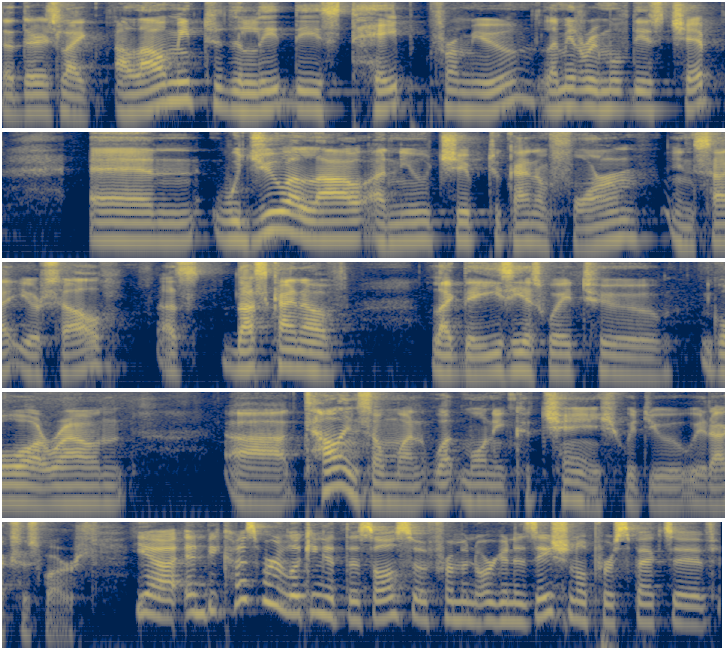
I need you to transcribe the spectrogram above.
That there's like allow me to delete this tape from you. Let me remove this chip. And would you allow a new chip to kind of form inside yourself? That's that's kind of like the easiest way to go around uh, telling someone what money could change with you with access bars. Yeah, and because we're looking at this also from an organizational perspective,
